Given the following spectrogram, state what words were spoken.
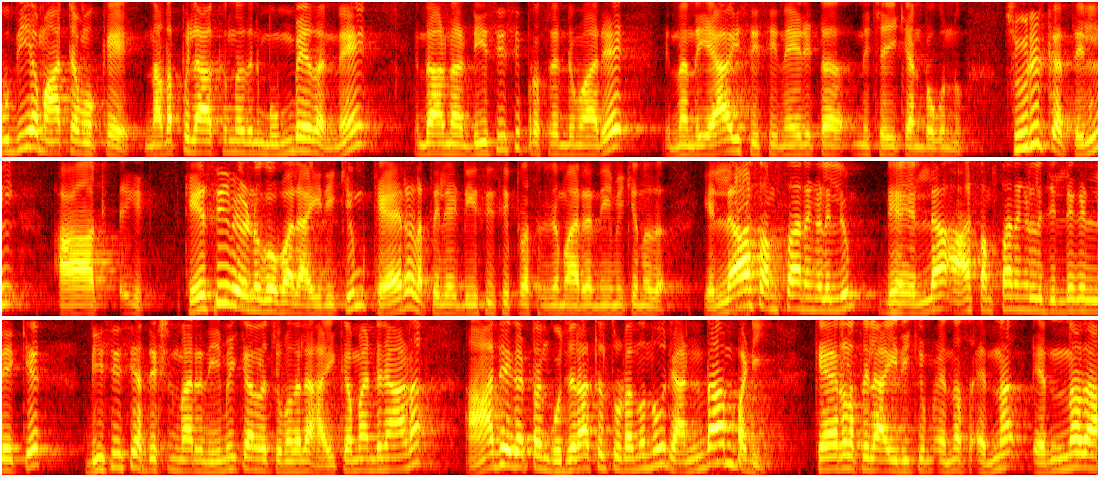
പുതിയ മാറ്റമൊക്കെ നടപ്പിലാക്കുന്നതിന് മുമ്പേ തന്നെ എന്താണ് ഡി സി സി പ്രസിഡന്റുമാരെ എന്താണ് എ ഐ സി സി നേരിട്ട് നിശ്ചയിക്കാൻ പോകുന്നു. ചുരുക്കത്തിൽ കെ സി വേണുഗോപാൽ ആയിരിക്കും കേരളത്തിലെ ഡി സി സി പ്രസിഡന്റുമാരെ നിയമിക്കുന്നത്. എല്ലാ സംസ്ഥാനങ്ങളിലും എല്ലാ ആ സംസ്ഥാനങ്ങളിലെ ജില്ലകളിലേക്ക് ഡി സി സി അധ്യക്ഷന്മാരെ നിയമിക്കാനുള്ള ചുമതല ഹൈക്കമാൻഡിനാണ്. ആദ്യഘട്ടം ഗുജറാത്തിൽ തുടങ്ങുന്നു. രണ്ടാം പടി കേരളത്തിലായിരിക്കും എന്ന എന്ന എന്നതാ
